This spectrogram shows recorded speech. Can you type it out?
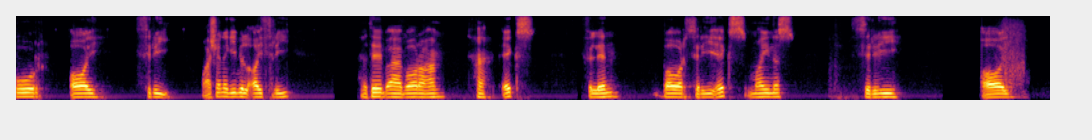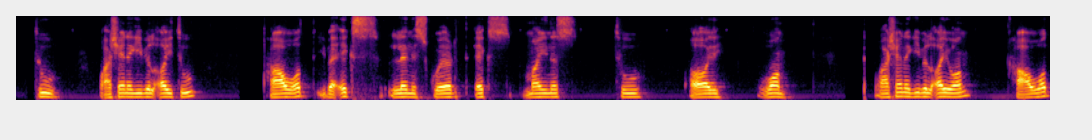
4 I 3 وعشان أجيب ال I 3 هتبقى عبارة عن ها x في ln power 3x minus 3 I 2 وعشان أجيب ال I 2 هعوض يبقى x ln squared x minus 2 I 1 وعشان أجيب ال I 1 هعوض.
